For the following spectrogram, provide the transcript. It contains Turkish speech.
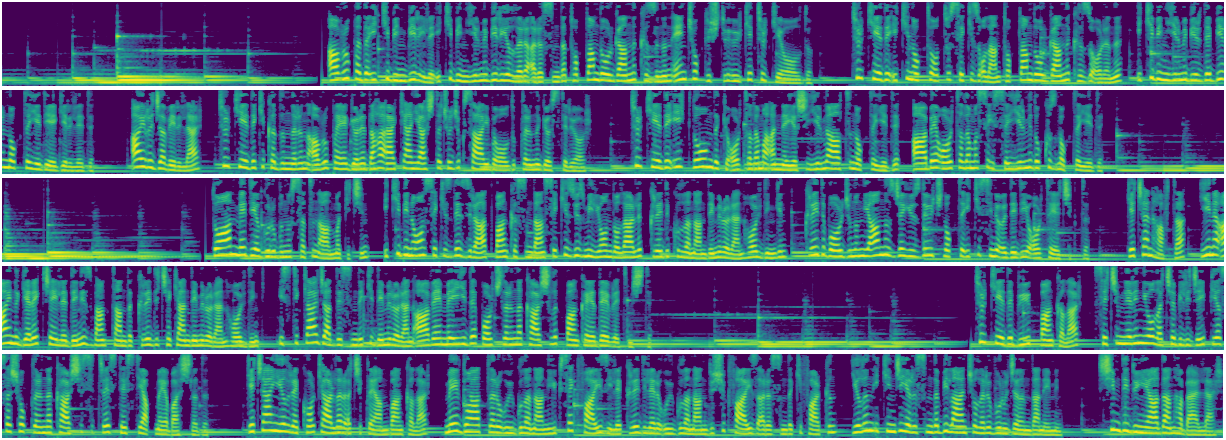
Avrupa'da 2001 ile 2021 yılları arasında toplam doğurganlık hızının en çok düştüğü ülke Türkiye oldu. Türkiye'de 2.38 olan toplam doğurganlık hızı oranı, 2021'de 1.7'ye geriledi. Ayrıca veriler, Türkiye'deki kadınların Avrupa'ya göre daha erken yaşta çocuk sahibi olduklarını gösteriyor. Türkiye'de ilk doğumdaki ortalama anne yaşı 26.7, AB ortalaması ise 29.7. Doğan Medya grubunu satın almak için 2018'de Ziraat Bankası'ndan 800 milyon dolarlık kredi kullanan Demirören Holding'in kredi borcunun yalnızca %3.2'sini ödediği ortaya çıktı. Geçen hafta, yine aynı gerekçeyle Denizbank'tan da kredi çeken Demirören Holding, İstiklal Caddesi'ndeki Demirören AVM'yi de borçlarına karşılık bankaya devretmişti. Türkiye'de büyük bankalar, seçimlerin yol açabileceği piyasa şoklarına karşı stres testi yapmaya başladı. Geçen yıl rekor karlar açıklayan bankalar, mevduatlara uygulanan yüksek faiz ile kredilere uygulanan düşük faiz arasındaki farkın, yılın ikinci yarısında bilançoları vuracağından emin. Şimdi dünyadan haberler.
